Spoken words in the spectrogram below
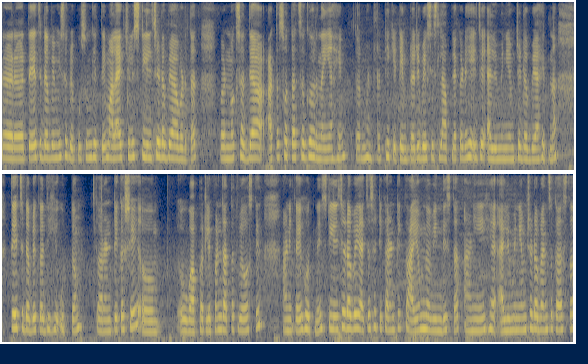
तर तेच डबे मी सगळे पुसून घेते. मला ॲक्च्युली स्टीलचे डबे आवडतात पण मग सध्या आता स्वतःचं घर नाही आहे. तर म्हटलं ठीक आहे टेंपररी बेसिसला आपल्याकडे हे जे ॲल्युमिनियमचे डबे आहेत ना तेच डबे कधीही उत्तम. कारण ते कसे वापरले पण जातात व्यवस्थित आणि काही होत नाही. स्टीलचे डबे याच्यासाठी कारण ती कायम नवीन दिसतात आणि हे ॲल्युमिनियमच्या डब्यांचं काय असतं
